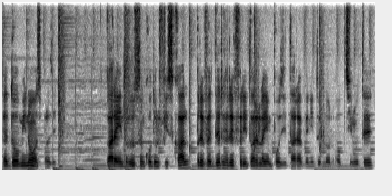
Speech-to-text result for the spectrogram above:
pe 2019, care a introdus în codul fiscal prevederi referitoare la impozitarea veniturilor obținute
